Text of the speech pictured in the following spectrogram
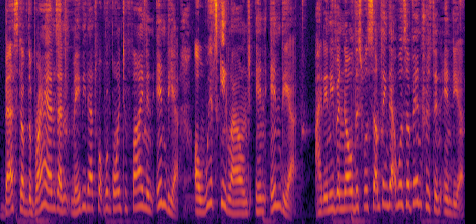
best of the brands, and maybe that's what we're going to find in India a whiskey lounge in India. I didn't even know this was something that was of interest in India.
